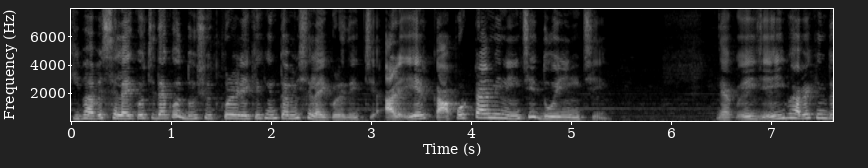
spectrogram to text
কীভাবে সেলাই করছি দেখো, দু সুত করে রেখে কিন্তু আমি সেলাই করে দিচ্ছি। আর এর কাপড়টা আমি নিয়েছি দুই ইঞ্চি। দেখো, এই যে এইভাবে কিন্তু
